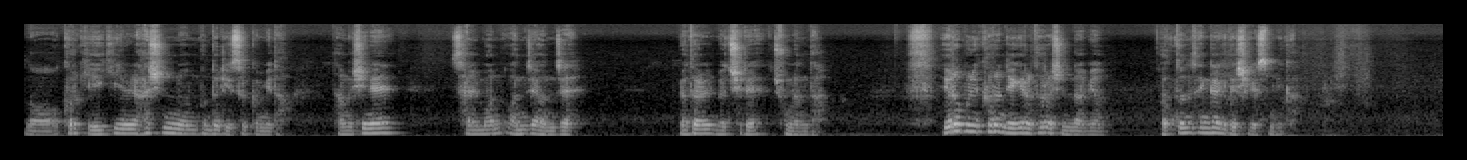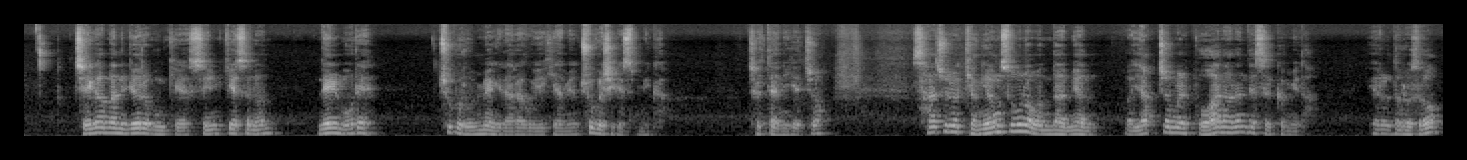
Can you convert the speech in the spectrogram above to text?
어, 그렇게 얘기를 하시는 분들이 있을 겁니다. 당신의 삶은 언제 언제 몇 월 며칠에 죽는다. 여러분이 그런 얘기를 들으신다면 어떤 생각이 드시겠습니까? 제가 만일 여러분께 스님께서는 내일 모레 죽을 운명이다라고 얘기하면 죽으시겠습니까? 절대 아니겠죠? 사주를 경향성으로 본다면 약점을 보완하는 데 쓸 겁니다. 예를 들어서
